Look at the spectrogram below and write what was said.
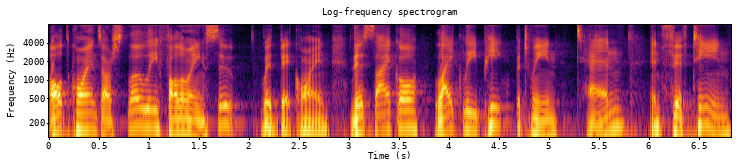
Altcoins are slowly following suit with Bitcoin. This cycle likely peak between 10 and 15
